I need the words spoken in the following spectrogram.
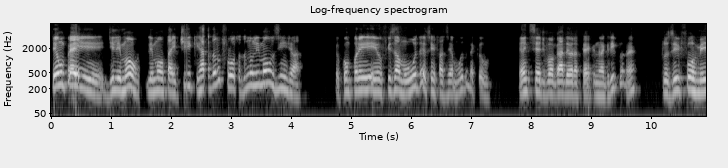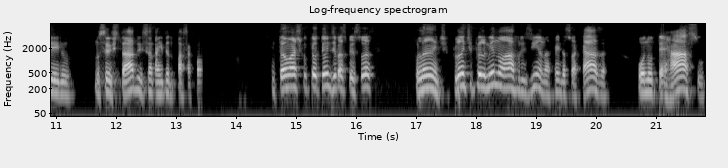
Tem um pé de, de limão, limão Tahiti, que já está dando flor, está dando um limãozinho já. Eu comprei, eu fiz a muda, eu sei fazer a muda, né? Que eu, antes de ser advogado, eu era técnico agrícola, né? Inclusive, formei no, no seu estado, em Santa Rita do Passa Quatro. Então, acho que o que eu tenho a dizer para as pessoas, plante, plante pelo menos uma árvorezinha na frente da sua casa, ou no terraço,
